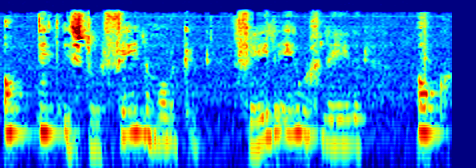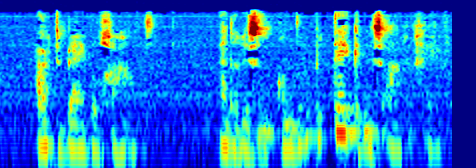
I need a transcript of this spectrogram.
ook dit is door vele monniken, vele eeuwen geleden, ook uit de Bijbel gehaald. En er is een andere betekenis aangegeven.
